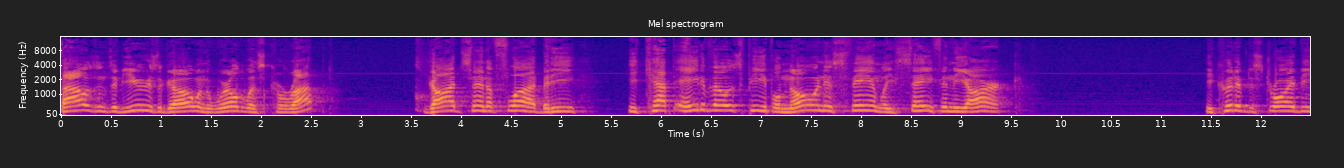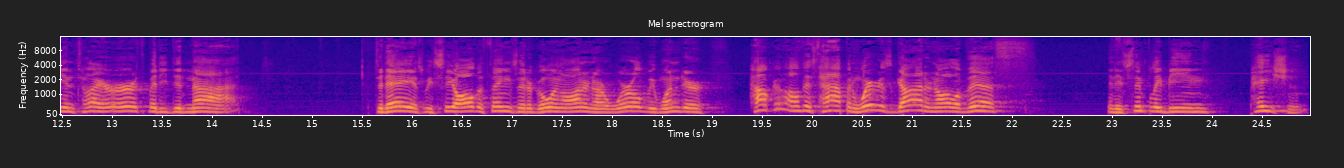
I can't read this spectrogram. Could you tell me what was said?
Thousands of years ago, when the world was corrupt, God sent a flood, but he he kept eight of those people, Noah and his family, safe in the ark. He could have destroyed the entire earth, but he did not. Today, as we see all the things that are going on in our world, we wonder how could all this happen? Where is God in all of this? And he's simply being patient,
